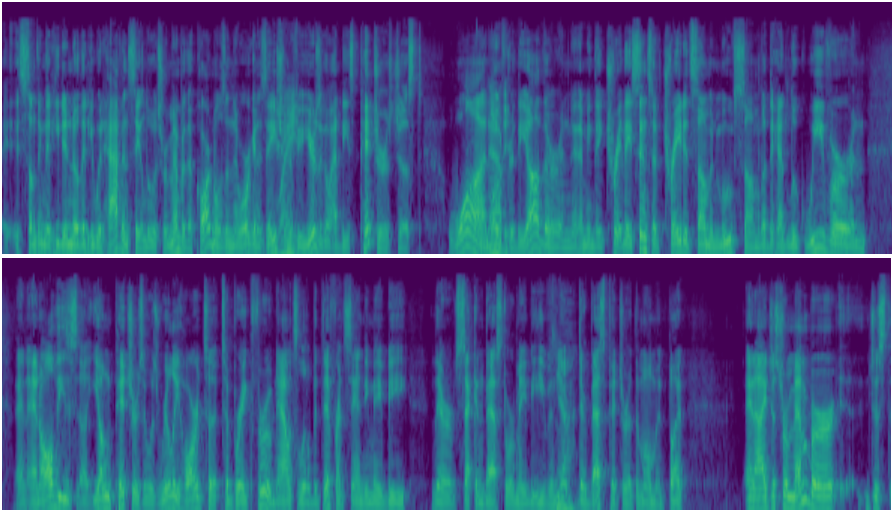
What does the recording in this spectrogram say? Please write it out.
is something that he didn't know that he would have in St. Louis. Remember, the Cardinals and their organization a few years ago had these pitchers just one Loaded. after the other, and I mean they tra- they since have traded some and moved some, but they had Luke Weaver and and and all these uh, young pitchers. It was really hard to to break through. Now it's a little bit different. Sandy may be their second best or maybe even Yeah. their, their best pitcher at the moment, but and I just remember just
